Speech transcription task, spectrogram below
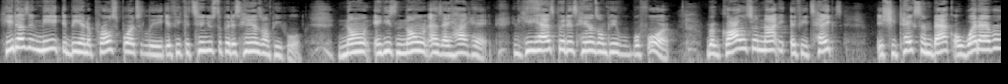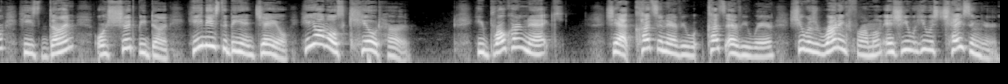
He doesn't need to be in a pro sports league if he continues to put his hands on people. Known and he's known as a hothead. And he has put his hands on people before. Regardless or not if he takes if she takes him back or whatever he's done or should be done. He needs to be in jail. He almost killed her. He broke her neck. She had cuts in every cuts everywhere. She was running from him and she he was chasing her.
